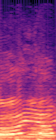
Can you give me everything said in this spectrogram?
Oh, Goya.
